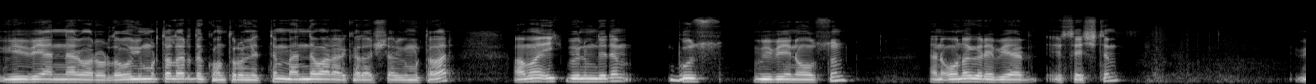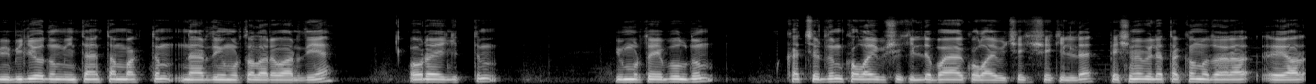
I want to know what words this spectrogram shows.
Vivienne'ler var orada. O yumurtaları da kontrol ettim. Bende var arkadaşlar yumurtalar. Ama ilk bölüm dedim buz Vivienne olsun. Yani ona göre bir yer seçtim. Biliyordum internetten baktım nerede yumurtaları var diye. Oraya gittim. Yumurtayı buldum. Kaçırdım kolay bir şekilde, bayağı kolay bir şekilde. Peşime bile takılmadılar. e, a-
